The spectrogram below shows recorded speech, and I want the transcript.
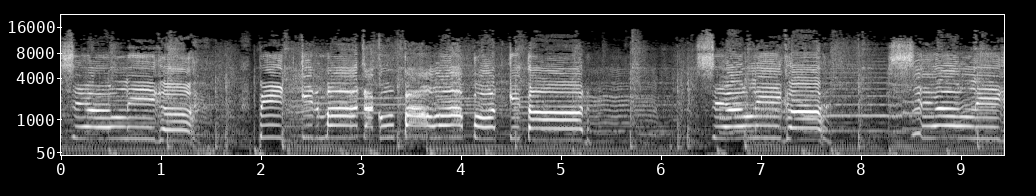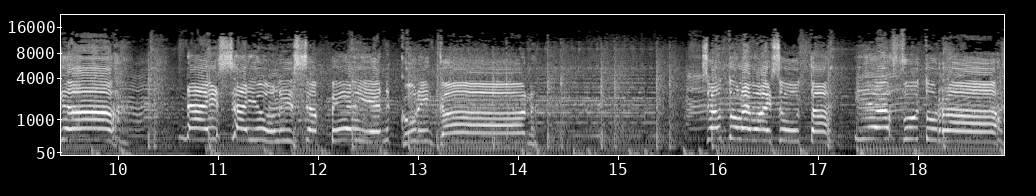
Se on liigaa! Pitkin maata, kun palloa potkitaan! Se on liigaa! Se on liigaa! Näissä juhlissa pelien kuninkaan! Se on tulevaisuutta ja futuraa!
